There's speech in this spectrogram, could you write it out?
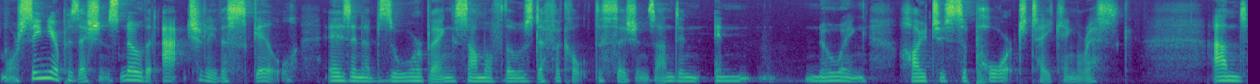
more senior positions know that actually the skill is in absorbing some of those difficult decisions and in, in knowing how to support taking risk. And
